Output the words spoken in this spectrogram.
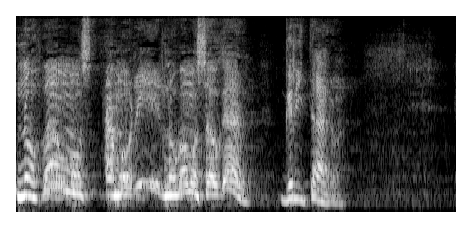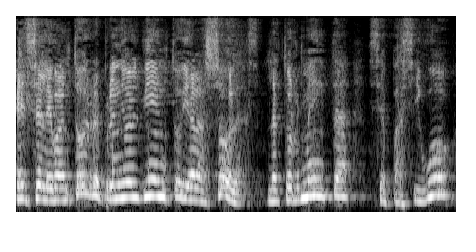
nos vamos a morir, nos vamos a ahogar, gritaron. Él se levantó y reprendió el viento y a las olas. La tormenta se apaciguó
